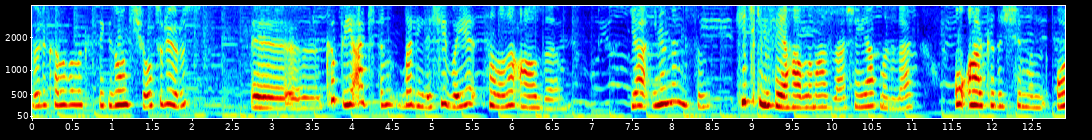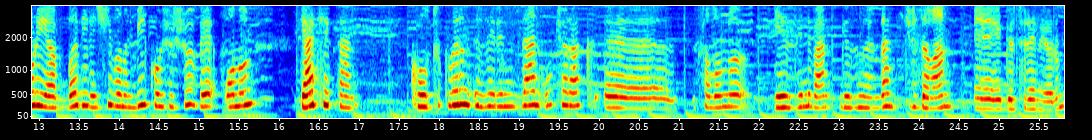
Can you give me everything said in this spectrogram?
böyle kalabalık 8-10 kişi oturuyoruz. Ee, kapıyı açtım Buddy ile Shiba'yı salona aldım. Ya inanır mısın? Hiç kimseye havlamazlar, şey yapmadılar. O arkadaşımın oraya Buddy ile Shiva'nın bir koşuşu ve onun gerçekten koltukların üzerinden uçarak e, salonu gezdiğini ben gözümün önünden hiçbir zaman e, götüremiyorum.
